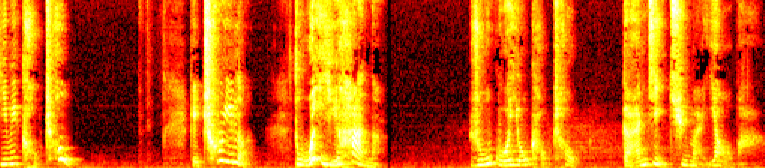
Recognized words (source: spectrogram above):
因为口臭给吹了，多遗憾呢！如果有口臭，赶紧去买药吧，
